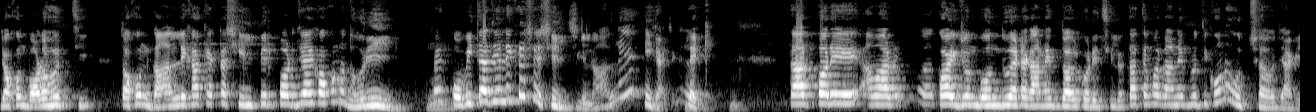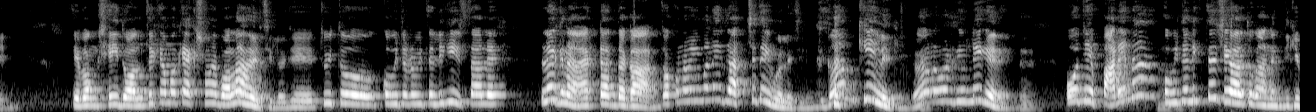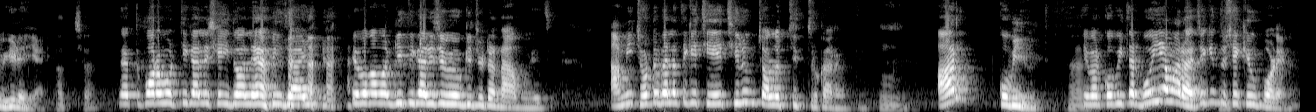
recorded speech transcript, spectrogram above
যখন বড় হচ্ছি তখন গান লেখাকে একটা শিল্পের পর্যায়ে কখনো ধরিনি কবিতা যে লেখে সে শিল্পী। গান লেখে ঠিক আছে লেখে। তারপরে আমার কয়েকজন বন্ধু একটা গানের দল করেছিল তাতে আমার গানের প্রতি কোনো উৎসাহ জাগেনি। এবং সেই দল থেকে আমাকে একসময় বলা হয়েছিল যে তুই তো কবিতা টবিতা লিখিস তাহলে লেখ না একটা আধটা গান। তখন আমি মানে যাচ্ছে তাই বলেছিলাম গান কে লেখে? গান আমার কেউ লেখে নেই। ও যে পারে না কবিতা লিখতে সে হয়তো গানের দিকে ভিড়ে যায়। আচ্ছা। পরবর্তীকালে সেই দলে আমি যাই এবং আমার গীতিকার হিসেবেও কিছুটা নাম হয়েছে। আমি ছোটবেলা থেকে চেয়েছিলাম চলচ্চিত্রকার হতে আর কবি হতে। হ্যাঁ। এবার কবিতার বই আমার আছে কিন্তু সে কেউ পড়ে না।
